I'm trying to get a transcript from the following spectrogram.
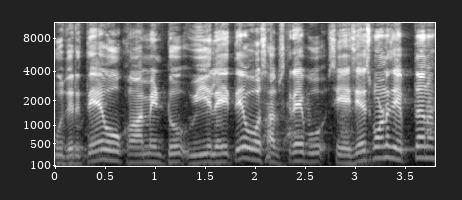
కుదిరితే ఓ కామెంట్ వీలైతే ఓ సబ్స్క్రైబ్ చేసేసుకోండి చెప్తాను.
